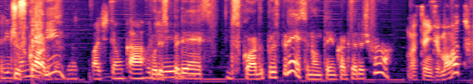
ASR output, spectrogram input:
30 Discordo. mil. Pode ter um carro Por de... experiência. Discordo por experiência, não tenho carteira de carro. Mas tem de moto?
